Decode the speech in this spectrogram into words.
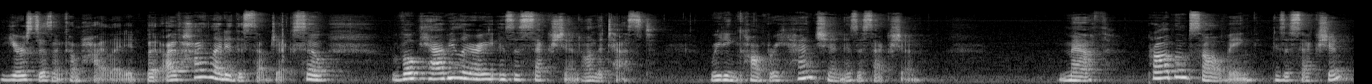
yours doesn't come highlighted, but I've highlighted the subject. So, vocabulary is a section on the test. Reading comprehension is a section. Math problem solving is a section.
